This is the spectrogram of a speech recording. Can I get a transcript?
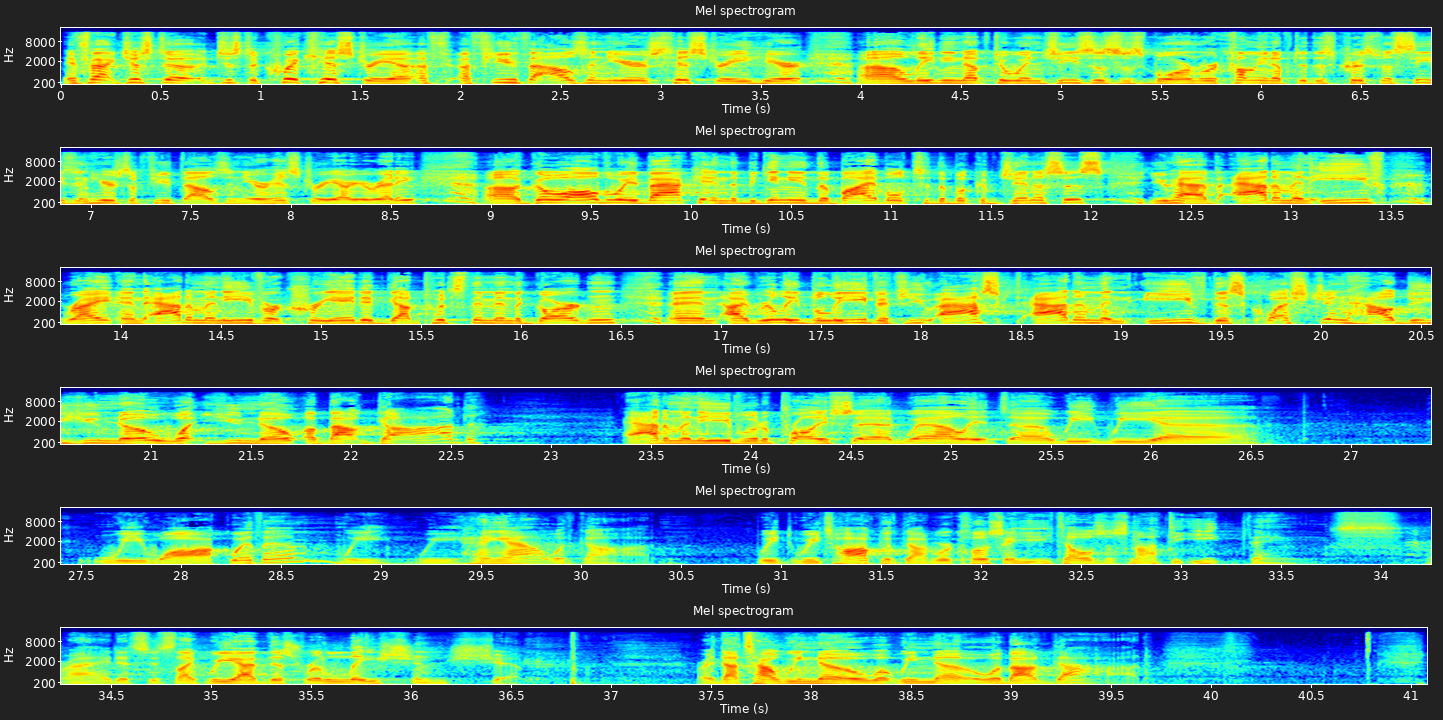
In fact, just a, just a quick history, a, a few thousand years history here, uh, leading up to when Jesus was born. We're coming up to this Christmas season. Here's a few thousand year history. Are you ready? Uh, go all the way back in the beginning of the Bible to the book of Genesis. You have Adam and Eve, right? And Adam and Eve are created. God puts them in the garden. And I really believe if you asked Adam and Eve this question, how do you know what you know about God? Adam and Eve would have probably said, well, it, uh, we, we, uh, we walk with him, we, we hang out with God, we, we talk with God, we're close. He tells us not to eat things, right? It's, it's like we have this relationship, right? That's how we know what we know about God.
